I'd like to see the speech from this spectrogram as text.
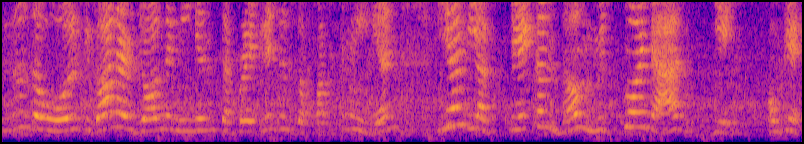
this is the whole figure and I have drawn the median separately. This is the first median. Here we have taken the midpoint as A. Okay.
